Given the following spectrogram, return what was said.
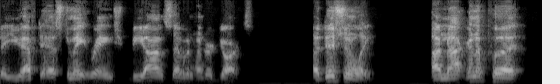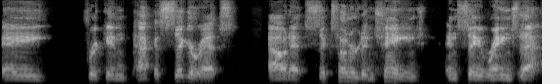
that you have to estimate range beyond 700 yards. Additionally, I'm not going to put a freaking pack of cigarettes out at 600 and change and say range that.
